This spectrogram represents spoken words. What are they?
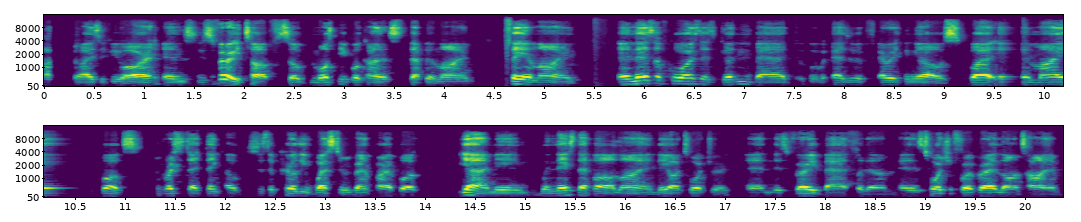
ostracize if you are, and it's, it's very tough. So most people kind of step in line, stay in line. And there's, of course, there's good and bad, as with everything else. But in my books, versus I think of just a purely Western vampire book, yeah, I mean, when they step out of line, they are tortured, and it's very bad for them, and it's torture for a very long time.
